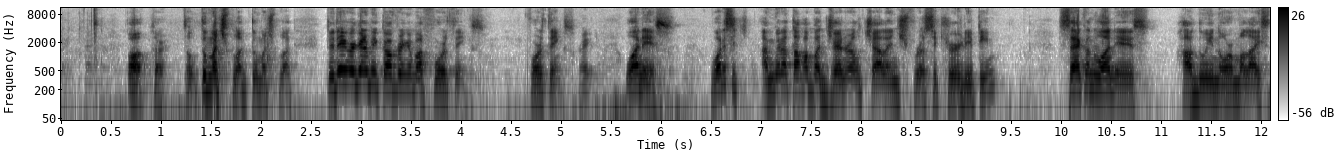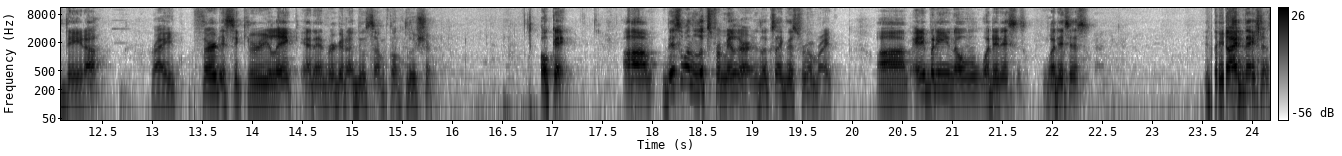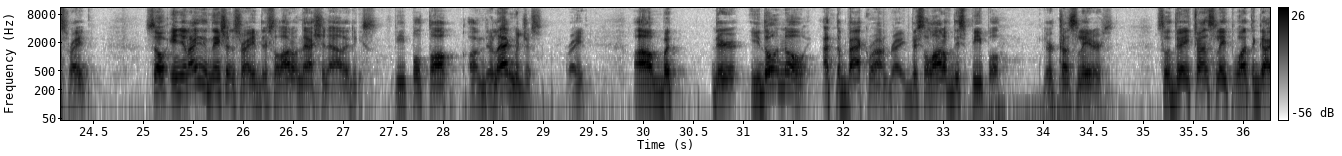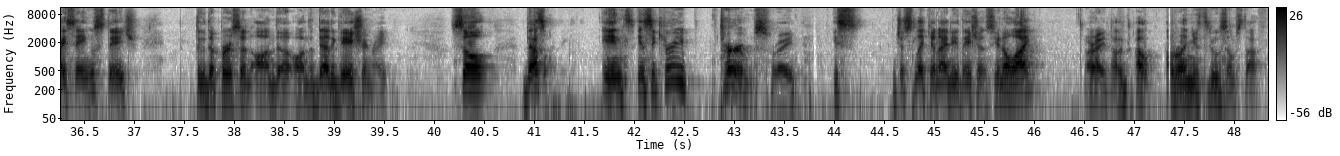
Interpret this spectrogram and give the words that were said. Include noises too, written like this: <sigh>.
Oh, sorry. So, too much plug. Too much plug. Today we're going to be covering about four things. Four things, right? One is what is it? I'm going to talk about general challenge for a security team. Second one is how do we normalize data, right? Third is security lake, and then we're going to do some conclusion. Okay. Um, this one looks familiar. It looks like this room, right? Um, anybody know what it is? What this is? The United Nations, right? So in United Nations, right, there's a lot of nationalities. People talk on their languages, right? Um, but there, you don't know at the background, right? There's a lot of these people. They're translators. So they translate what the guy's saying on stage to the person on the on the delegation, right? So that's in in security terms, right? It's just like United Nations. You know why? All right, I'll, I'll, I'll run you through some stuff.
